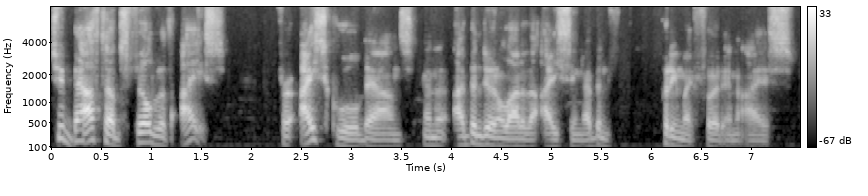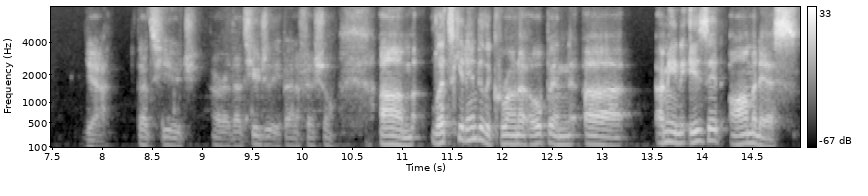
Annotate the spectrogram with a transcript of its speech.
two bathtubs filled with ice for ice cool downs, and I've been doing a lot of the icing. I've been putting my foot in ice. Yeah, that's huge, or that's hugely beneficial. Um, let's get into the Corona Open. Uh, I mean, is it ominous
